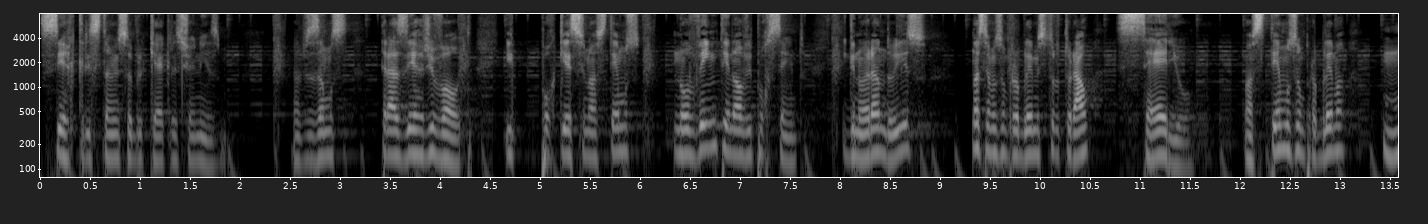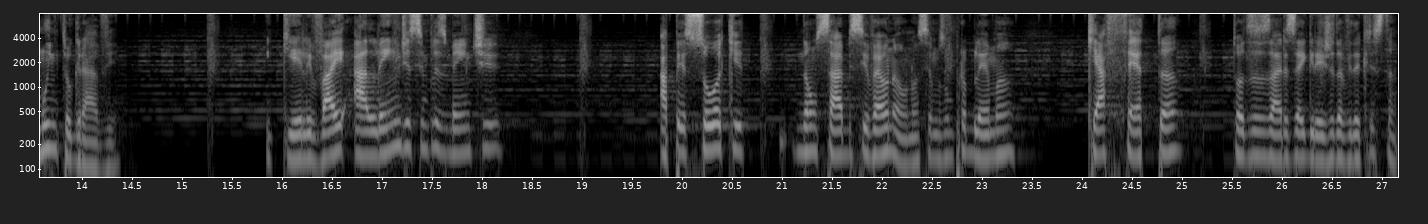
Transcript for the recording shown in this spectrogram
ser cristão e sobre o que é cristianismo. Nós precisamos trazer de volta. E porque se nós temos 99% ignorando isso, nós temos um problema estrutural sério. Nós temos um problema muito grave. E que ele vai além de simplesmente a pessoa que não sabe se vai ou não. Nós temos um problema que afeta todas as áreas da igreja da vida cristã.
